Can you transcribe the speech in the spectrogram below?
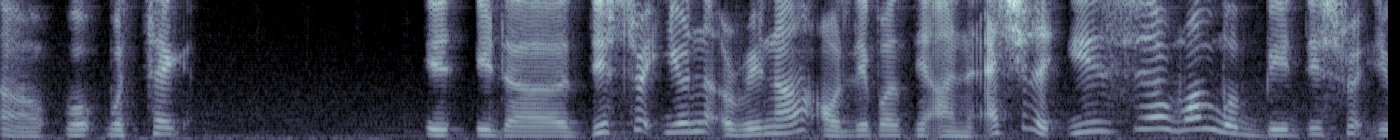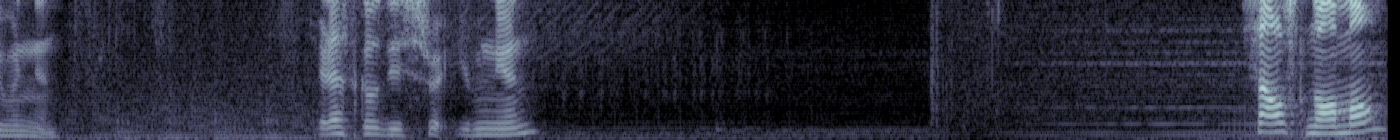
uh, will, will take either District Union Arena or Liberty Island. Actually, the easier one would be District Union. Okay, let's go District Union. Sounds normal.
